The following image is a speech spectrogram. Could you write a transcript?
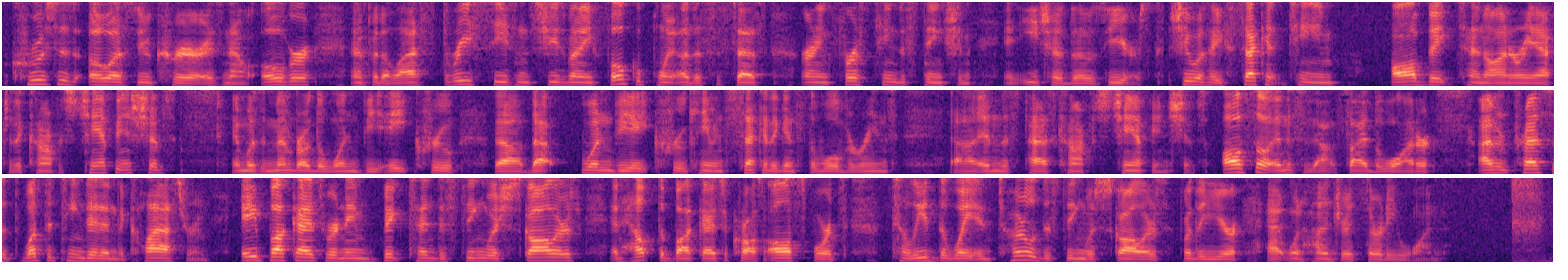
Cruz's OSU career is now over, and for the last three seasons, she's been a focal point of the success, earning first team distinction in each of those years. She was a second team All Big Ten honoree after the conference championships and was a member of the 1v8 crew. Uh, that 1v8 crew came in second against the Wolverines uh, in this past conference championships. Also, and this is outside the water, I'm impressed with what the team did in the classroom. Eight Buckeyes were named Big Ten Distinguished Scholars and helped the Buckeyes across all sports to lead the way in total Distinguished Scholars for the year at 131.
